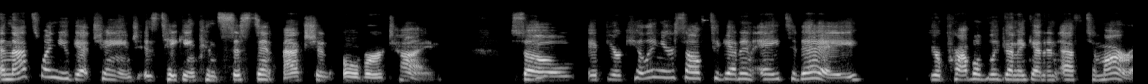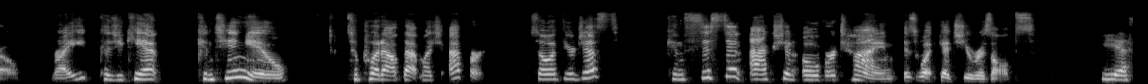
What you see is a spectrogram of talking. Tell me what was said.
And that's when you get change is taking consistent action over time. So if you're killing yourself to get an A today, you're probably going to get an F tomorrow, right? Because you can't continue to put out that much effort. So if you're just consistent action over time is what gets you results. Yes,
